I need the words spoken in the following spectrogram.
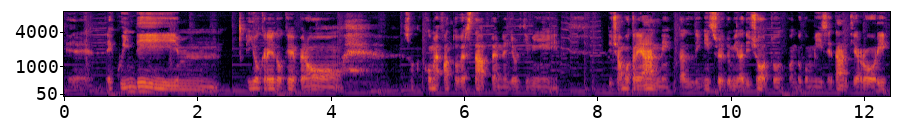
eh, e quindi mh, mm, io credo che però insomma, come ha fatto Verstappen negli ultimi diciamo tre anni dall'inizio del 2018 quando commise tanti errori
